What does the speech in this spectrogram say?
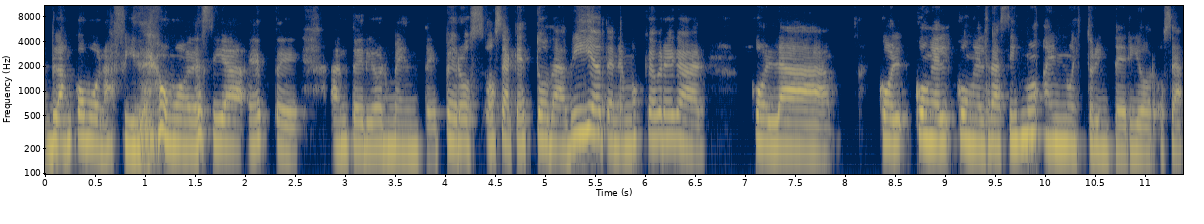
blanco bona fide, como decía este, anteriormente, pero o sea que todavía tenemos que bregar con la con, el, con el racismo en nuestro interior. O sea,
